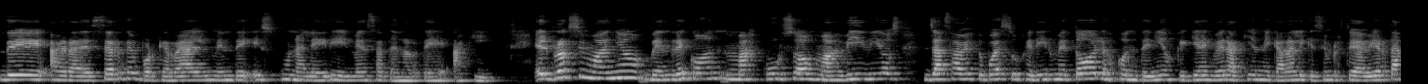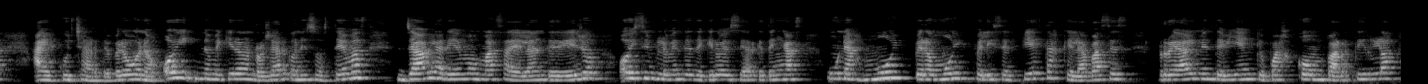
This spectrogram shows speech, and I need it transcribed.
de agradecerte porque realmente es una alegría inmensa tenerte aquí. El próximo año vendré con más cursos, más vídeos. Ya sabes que puedes sugerirme todos los contenidos que quieres ver aquí en mi canal y que siempre estoy abierta a escucharte. Pero bueno, hoy no me quiero enrollar con esos temas. Ya hablaremos más adelante de ello. Hoy simplemente te quiero desear que tengas unas muy, pero muy felices fiestas, que la pases realmente bien, que puedas compartirla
